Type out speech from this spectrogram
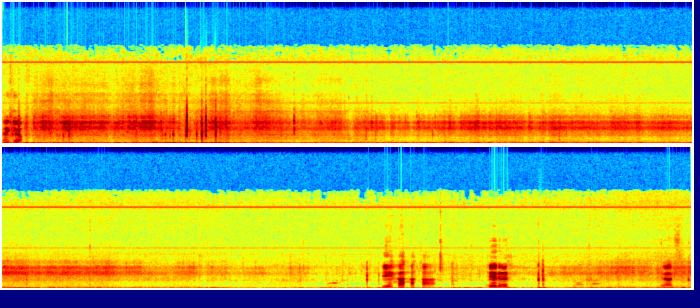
Thank you. Yeah, hit it. Yes.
